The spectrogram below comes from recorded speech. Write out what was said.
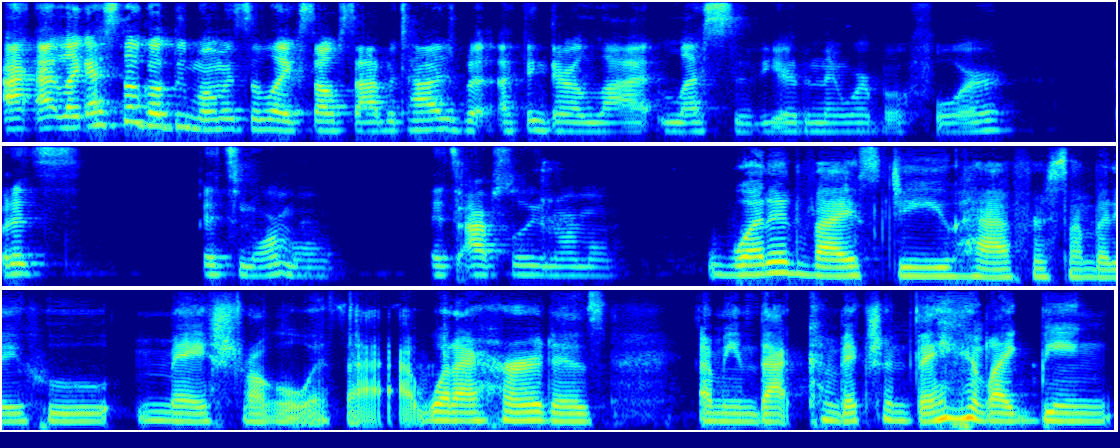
I, I like I still go through moments of like self-sabotage, but I think they're a lot less severe than they were before. But it's it's normal. It's absolutely normal. What advice do you have for somebody who may struggle with that? Uh, what I heard is I mean that conviction thing like being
